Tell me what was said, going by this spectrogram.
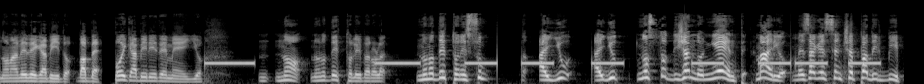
Non avete capito. Vabbè, poi capirete meglio. No, non ho detto le parole. Non ho detto nessun. Aiuto. Aiuto. Non sto dicendo niente. Mario, mi sa che si è inceppato il beep.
